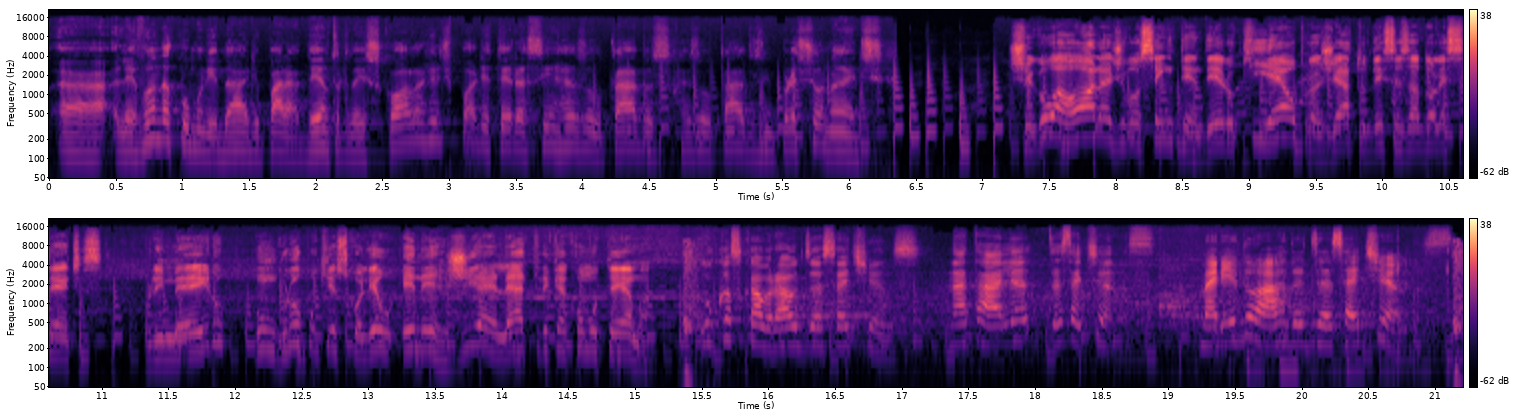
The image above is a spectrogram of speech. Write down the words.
uh, levando a comunidade para dentro da escola, a gente pode ter assim resultados, resultados impressionantes. Chegou a hora de você entender o que é o projeto desses adolescentes. Primeiro, um grupo que escolheu energia elétrica como tema. Lucas Cabral, 17 anos. Natália, 17 anos. Maria Eduarda, 17 anos.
